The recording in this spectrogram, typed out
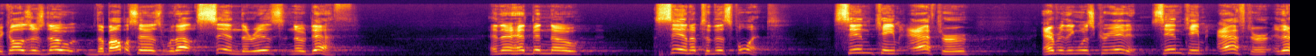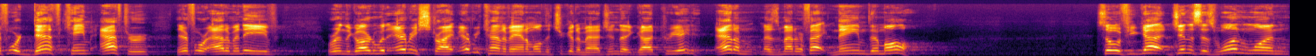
Because there's no, the Bible says, without sin, there is no death. And there had been no sin up to this point. Sin came after everything was created. Sin came after, and therefore death came after. Therefore, Adam and Eve were in the garden with every stripe, every kind of animal that you could imagine that God created. Adam, as a matter of fact, named them all. So if you got Genesis 1 1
